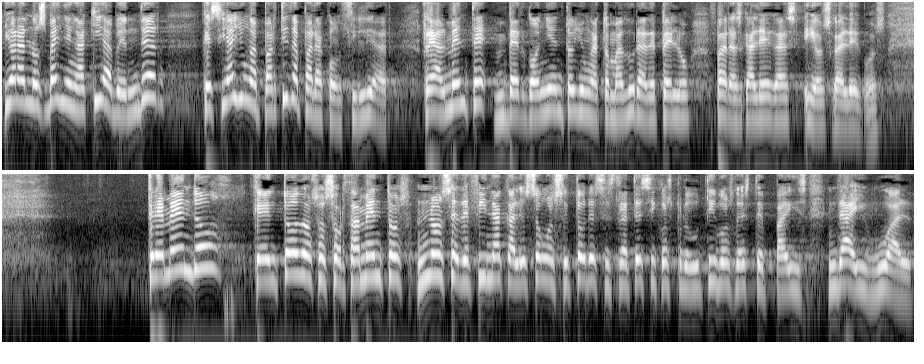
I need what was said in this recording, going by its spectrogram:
e ahora nos veñen aquí a vender que si hai unha partida para conciliar. Realmente vergoñento e unha tomadura de pelo para as galegas e os galegos. Tremendo que en todos os orzamentos non se defina cales son os sectores estratégicos produtivos deste país. Da igual.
